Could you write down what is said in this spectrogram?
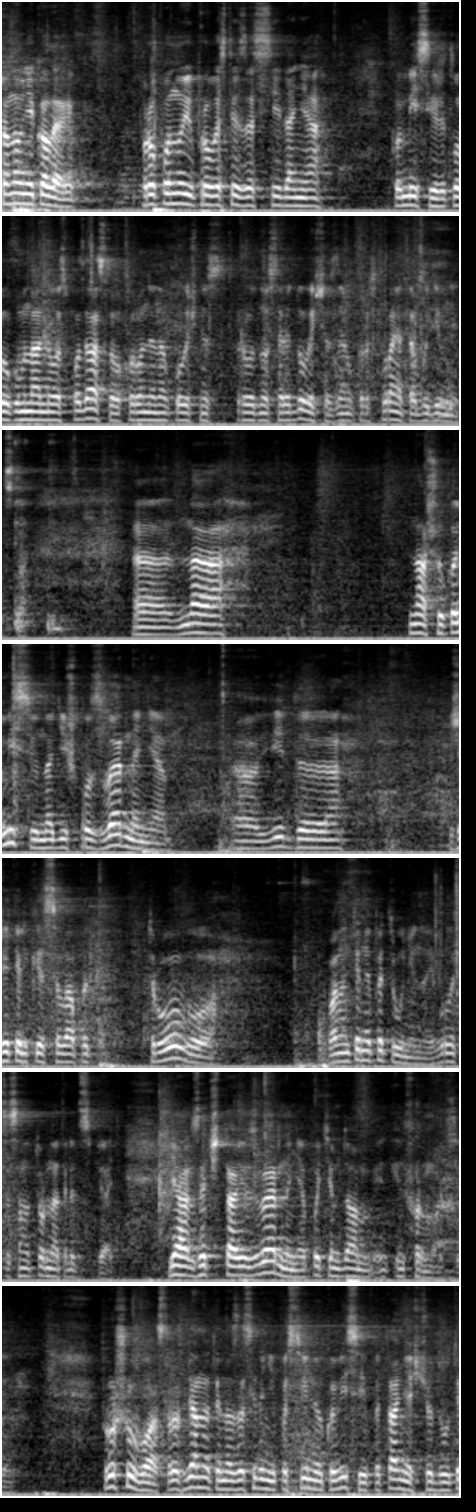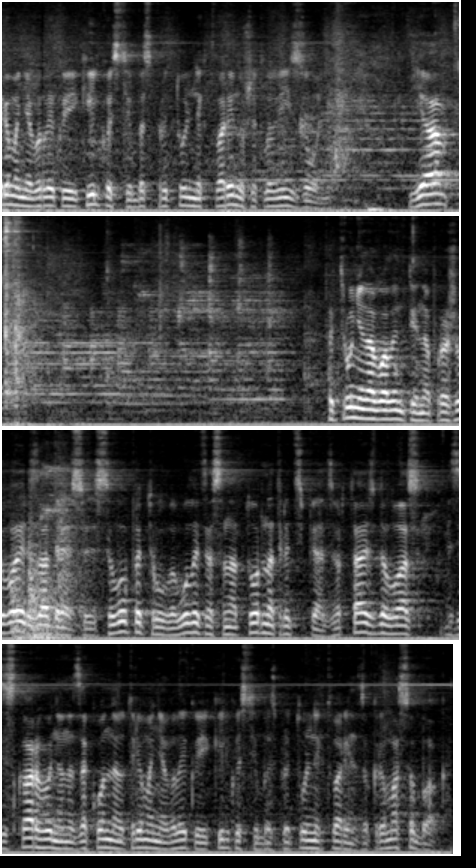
Шановні колеги, пропоную провести засідання комісії житлово-комунального господарства, охорони навколишнього природного середовища, землекористування та будівництва. Е, На нашу комісію надійшло звернення е, від е, жительки села Петрово Валентини Петруніної, вулиця Санаторна, 35. Я зачитаю звернення, потім дам інформацію. Прошу вас розглянути на засіданні постійної комісії питання щодо утримання великої кількості безпритульних тварин у житловій зоні. Я Петруніна Валентина проживаю за адресою село Петрове, вулиця Санаторна, 35. Звертаюсь до вас зі скаргою на незаконне утримання великої кількості безпритульних тварин, зокрема собак,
